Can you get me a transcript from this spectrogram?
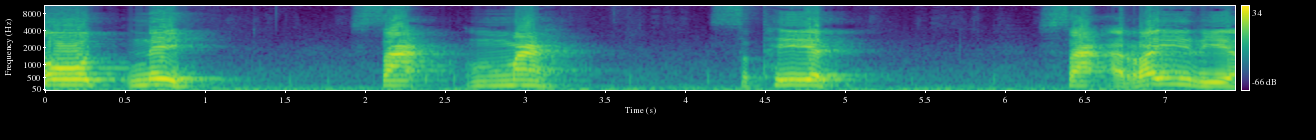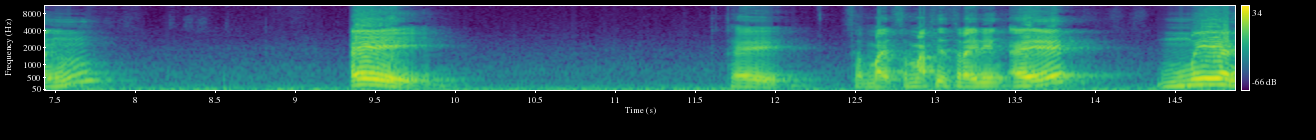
ដូចនេះសមាសធាតុសរីរាង្គ A អូខេសមាសមាធិសរីរាង្គ A មាន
